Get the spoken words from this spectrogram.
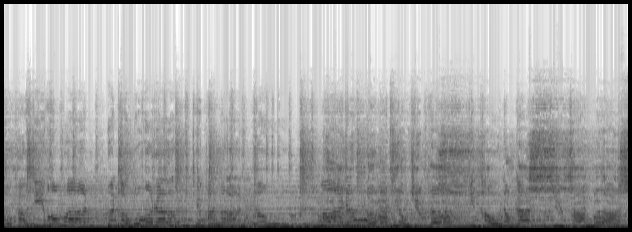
วข้าวจีหอมหวานเหมือนเก่าโบราณเชียงคานบ้านเฮามาเด้อมาเที่ยวเชียงคานกินข้าวนำกันเชียงคาน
